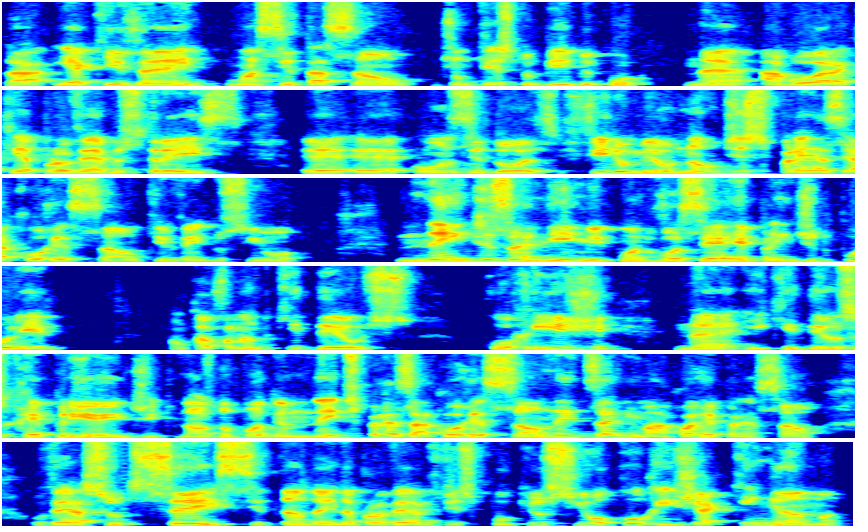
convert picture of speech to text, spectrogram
Tá? E aqui vem uma citação de um texto bíblico, né, agora, que é Provérbios 3, é, é, 11 e 12. Filho meu, não despreze a correção que vem do Senhor, nem desanime quando você é repreendido por ele. Então, está falando que Deus corrige né, e que Deus repreende, que nós não podemos nem desprezar a correção, nem desanimar com a repreensão. O verso 6, citando ainda Provérbios, diz, porque o Senhor corrige a quem ama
